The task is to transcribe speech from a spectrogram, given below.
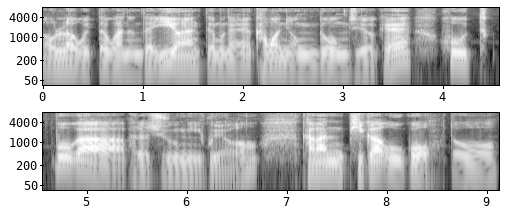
올라오고 있다고 하는데 이 영향 때문에 강원 영동 지역에 호우 특보가 발효 중이고요. 강한 비가 오고 또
